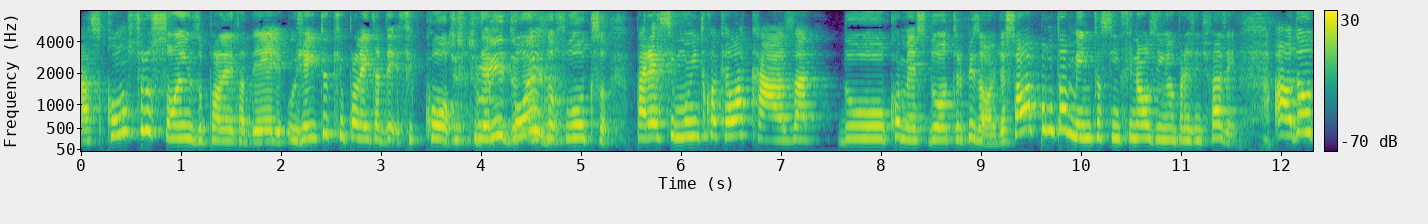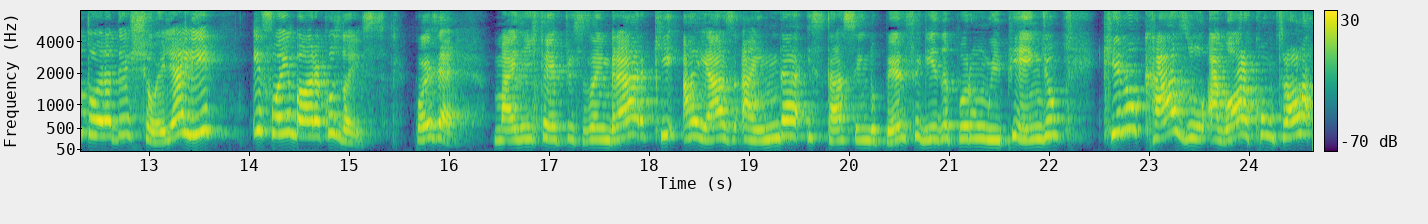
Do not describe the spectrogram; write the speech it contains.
as construções do planeta dele, o jeito que o planeta dele ficou Destruído, depois né? do fluxo, parece muito com aquela casa do começo do outro episódio. É só um apontamento assim, finalzinho pra gente fazer. A doutora deixou ele ali e foi embora com os dois. Pois é, mas a gente também precisa lembrar que a Yas ainda está sendo perseguida por um Whip Angel, que no caso agora controla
